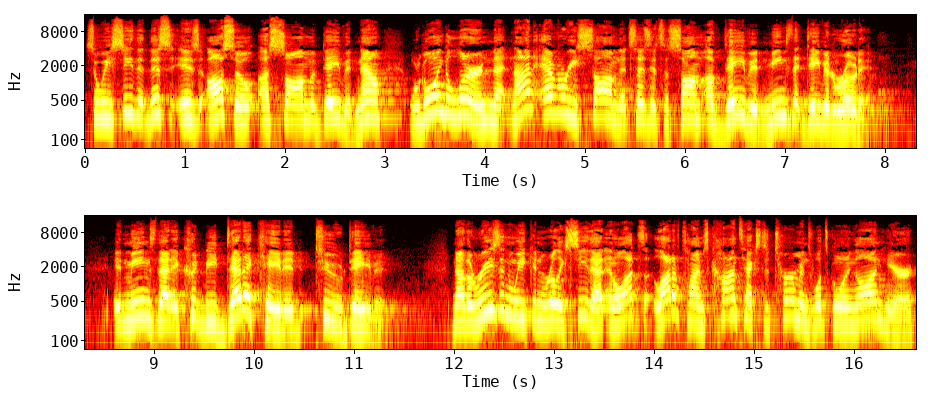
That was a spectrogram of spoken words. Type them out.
So we see that this is also a psalm of David. Now, we're going to learn that not every psalm that says it's a psalm of David means that David wrote it. It means that it could be dedicated to David. Now, the reason we can really see that, and a lot, a lot of times context determines what's going on here,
